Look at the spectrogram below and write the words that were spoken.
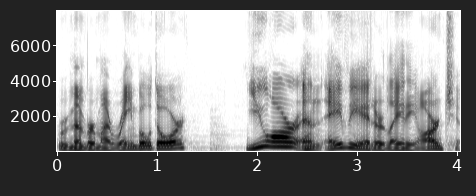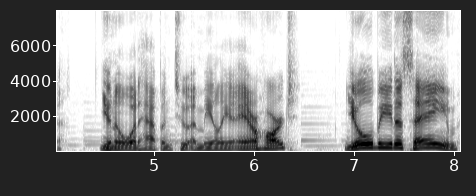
Remember my rainbow door? You are an aviator lady, aren't you? You know what happened to Amelia Earhart? You'll be the same.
